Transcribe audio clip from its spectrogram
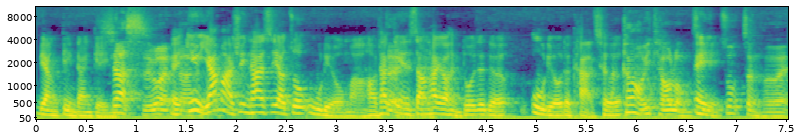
辆订单给你，下十万，哎，因为亚马逊它是要做物流嘛，哈，它电商它有很多这个物流的卡车，刚好一条龙，哎，做整合，哎，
